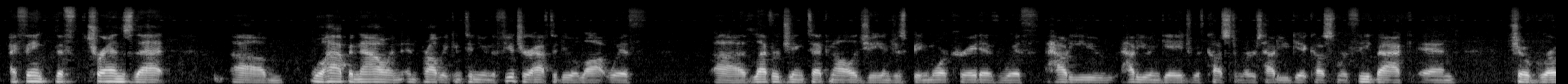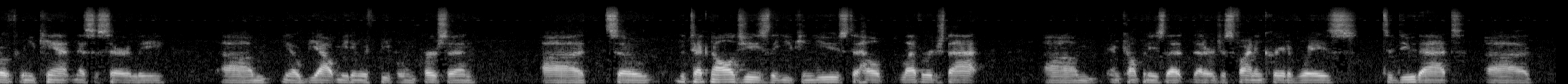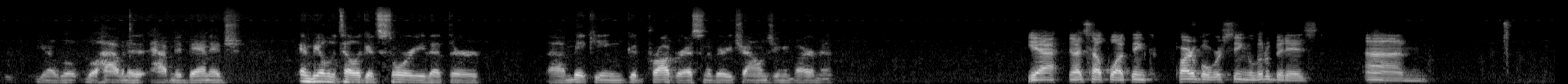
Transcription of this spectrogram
I think the trends that um, will happen now and, and probably continue in the future have to do a lot with uh, leveraging technology and just being more creative with how do you how do you engage with customers? How do you get customer feedback and show growth when you can't necessarily um, you know be out meeting with people in person? Uh, so the technologies that you can use to help leverage that um, and companies that that are just finding creative ways to do that uh, you know will will have an have an advantage and be able to tell a good story that they're uh, making good progress in a very challenging environment. Yeah, that's helpful. I think part of what we're seeing a little bit is um,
